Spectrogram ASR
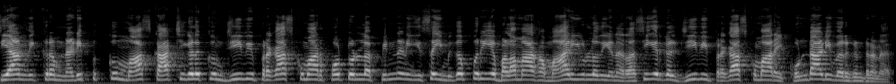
சியான் விக்ரம் நடிப்புக்கும் மாஸ் காட்சிகளுக்கும் ஜி வி பிரகாஷ்குமார் போட்டுள்ள பின்னணி இசை மிகப்பெரிய பலமாக மாறியுள்ளது என ரசிகர்கள் ஜி வி பிரகாஷ்குமாரை கொண்டாடி வருகின்றனர்.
